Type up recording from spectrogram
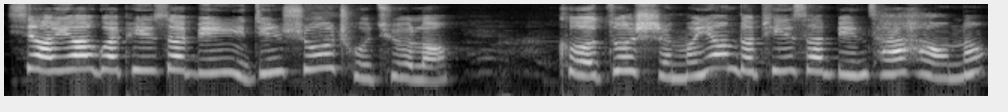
小妖怪披萨饼已经说出去了，可做什么样的披萨饼才好呢？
